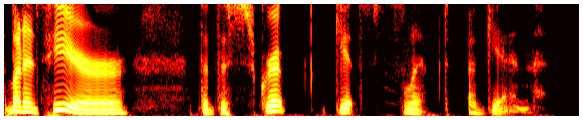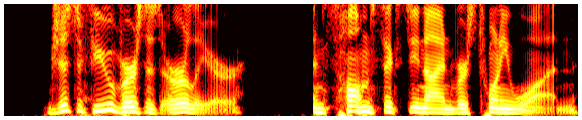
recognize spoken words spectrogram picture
But it's here that the script gets flipped again. Just a few verses earlier, in Psalm 69, verse 21,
